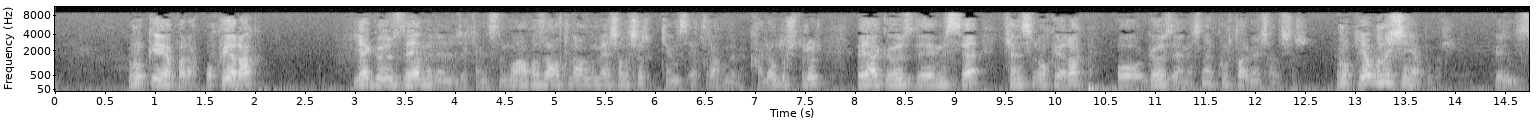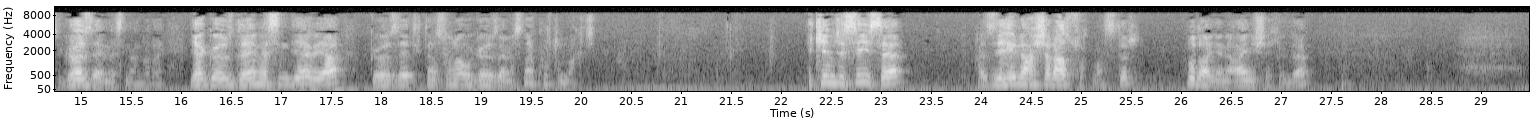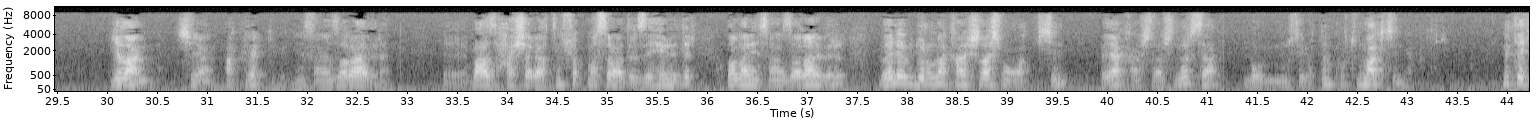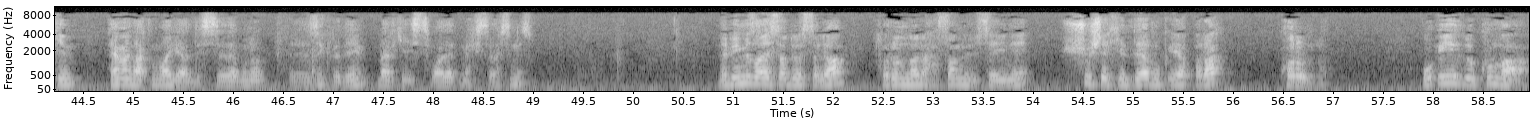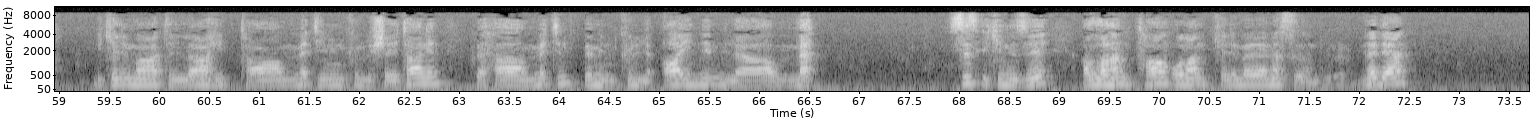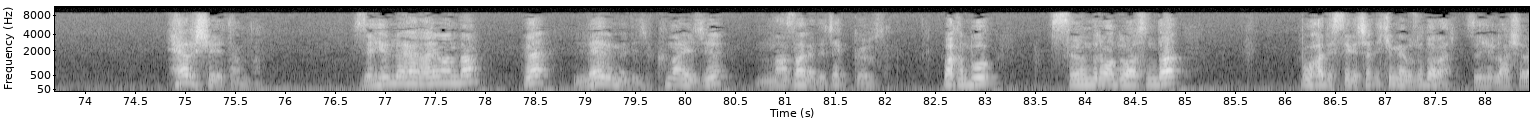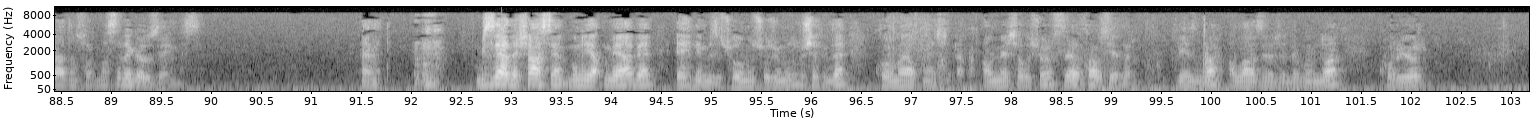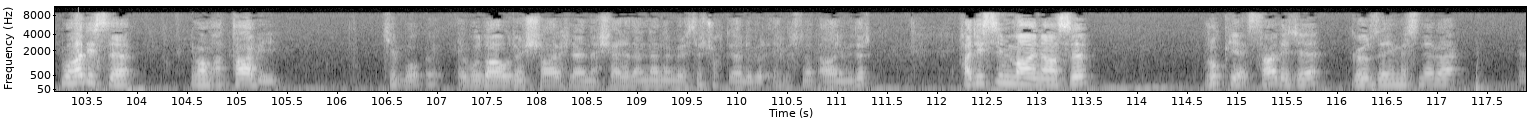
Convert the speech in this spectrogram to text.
rukye yaparak, okuyarak ya göz değmeden önce kendisini muhafaza altına almaya çalışır, kendisi etrafında bir kale oluşturur veya göz değmişse kendisini okuyarak o göz değmesinden kurtarmaya çalışır. Rukye bunun için yapılır. Birincisi göz değmesinden dolayı. Ya göz değmesin diye veya göz değdikten sonra o göz değmesinden kurtulmak için. İkincisi ise zehirli haşerat sokmasıdır. Bu da yine aynı şekilde yılan, çiyan, akrep gibi insana zarar veren e, bazı haşeratın sokması vardır, zehirlidir. Onlar insana zarar verir. Böyle bir durumla karşılaşmamak için veya karşılaşılırsa bu musibetten kurtulmak için yapılır. Nitekim hemen aklıma geldi. Size de bunu e, zikredeyim. Belki istifade etmek istersiniz. Nebimiz Aleyhisselatü Vesselam torunları Hasan ve Hüseyin'i şu şekilde ruku yaparak korurdu. Uizukuma bi kelimatillahi tammeti min kulli şeytanin ve hammetin ve min kulli aynin lamme. Siz ikinizi Allah'ın tam olan kelimelerine sığındırıyorum. Neden? Her şeytandan, zehirli her hayvandan ve levmedici, kınayıcı, nazar edecek gözden. Bakın bu sığındırma duasında bu hadiste geçen iki mevzu da var. Zehirli haşeratın sokması ve göz değmesi. Evet. Bizler de şahsen bunu yapmaya ve ehlimizi, çoluğumuzu, çocuğumuzu bu şekilde korumaya almaya, almaya çalışıyoruz. Size tavsiye ederim. Biiznillah Allah Azze ve Celle bunu da koruyor. Bu hadiste İmam Hattabi ki bu Ebu Davud'un şarihlerinden, şerh edenlerden birisi çok değerli bir ehl sünnet alimidir. Hadisin manası rukye sadece göz değmesine ve e,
